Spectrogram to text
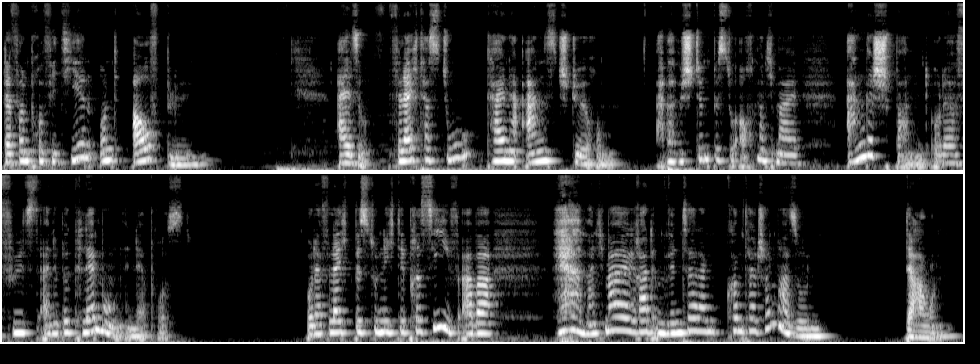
davon profitieren und aufblühen. Also, vielleicht hast du keine Angststörung, aber bestimmt bist du auch manchmal angespannt oder fühlst eine Beklemmung in der Brust. Oder vielleicht bist du nicht depressiv, aber ja, manchmal gerade im Winter, dann kommt halt schon mal so ein Down.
